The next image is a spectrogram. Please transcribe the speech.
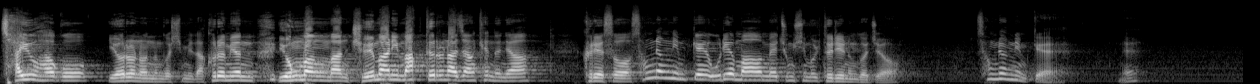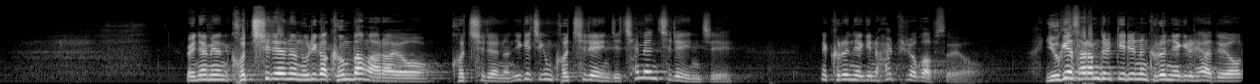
자유하고 열어놓는 것입니다. 그러면 욕망만, 죄만이 막 드러나지 않겠느냐? 그래서 성령님께 우리의 마음의 중심을 드리는 거죠. 성령님께. 네? 왜냐하면 거칠에는 우리가 금방 알아요. 거칠에는. 이게 지금 거칠에인지 체면칠에인지. 그런 얘기는 할 필요가 없어요. 육의 사람들끼리는 그런 얘기를 해야 돼요.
